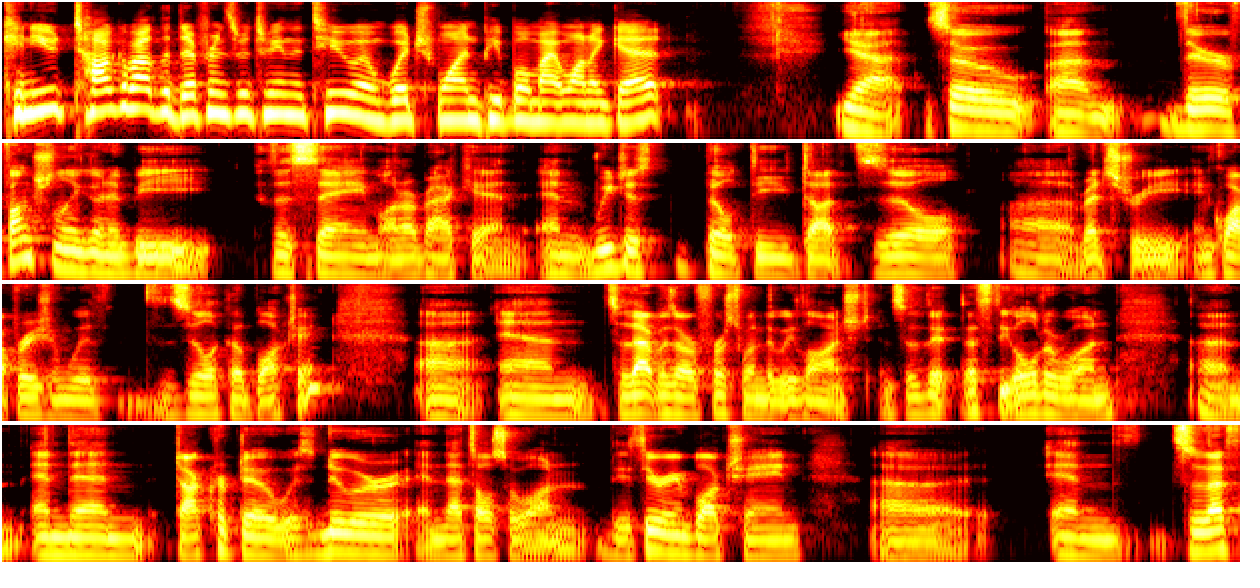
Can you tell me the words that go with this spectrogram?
can you talk about the difference between the two and which one people might want to get Yeah. So um, they're functionally going to be the same on our back end. And we just built the .zil uh, registry in cooperation with Zilliqa blockchain. Uh, and so that was our first one that we launched. And so that, that's the older one. Um, and then .crypto was newer, and that's also on the Ethereum blockchain. Uh, and so that's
